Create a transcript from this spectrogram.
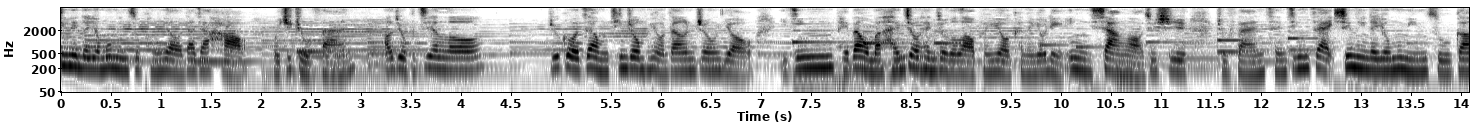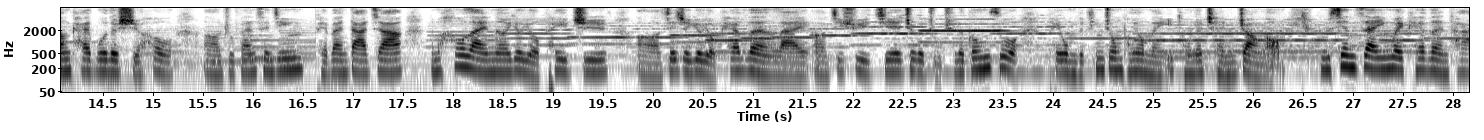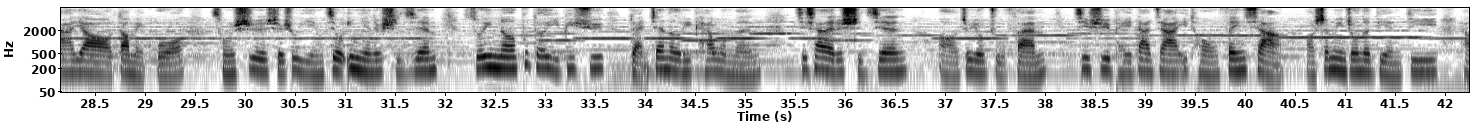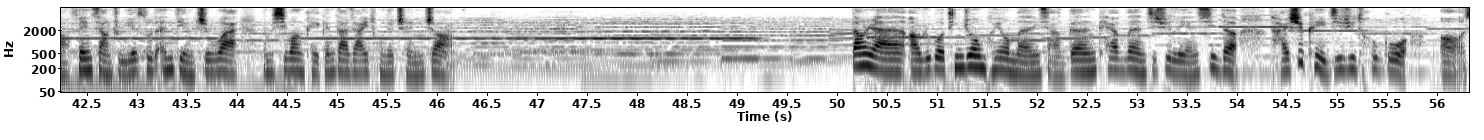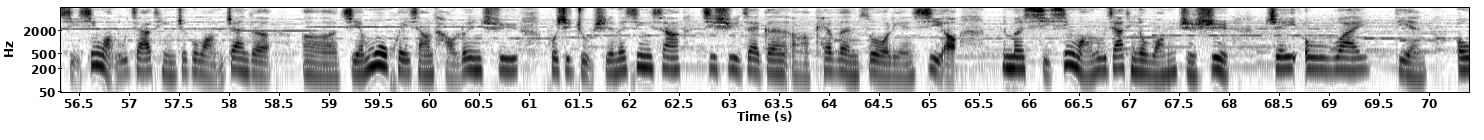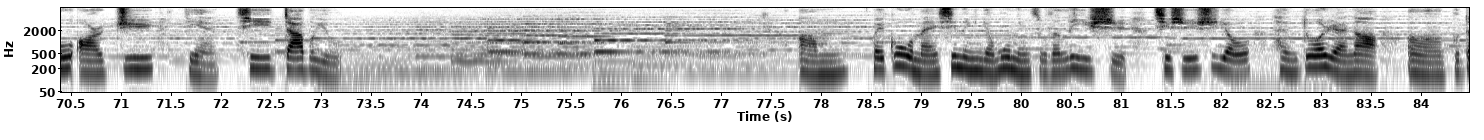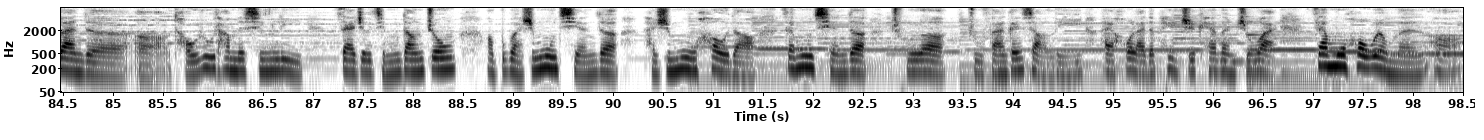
心灵的游牧民族朋友，大家好，我是主凡，好久不见喽。如果在我们听众朋友当中有已经陪伴我们很久很久的老朋友，可能有点印象哦，就是主凡曾经在《心灵的游牧民族》刚开播的时候，呃，主凡曾经陪伴大家。那么后来呢，又有佩芝，呃，接着又有 Kevin 来，呃，继续接这个主持的工作，陪我们的听众朋友们一同的成长哦。那么现在因为 Kevin 他要到美国从事学术研究一年的时间，所以呢，不得已必须短暂的离开我。我们接下来的时间，呃，就由主凡继续陪大家一同分享啊、呃、生命中的点滴，还有分享主耶稣的恩典之外，那么希望可以跟大家一同的成长。当然啊、如果听众朋友们想跟 Kevin 继续联系的，还是可以继续透过呃喜信网络家庭这个网站的。呃，节目回响讨论区或是主持人的信箱，继续再跟呃 Kevin 做联系哦。那么喜信网络家庭的网址是 j o y 点 o r g 点 t w。嗯，回顾我们心灵游牧民族的历史，其实是有很多人啊，嗯、呃，不断的呃投入他们的心力。在这个节目当中啊，不管是幕前的还是幕后的，在幕前的除了主凡跟小黎，还有后来的配置 Kevin 之外，在幕后为我们啊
